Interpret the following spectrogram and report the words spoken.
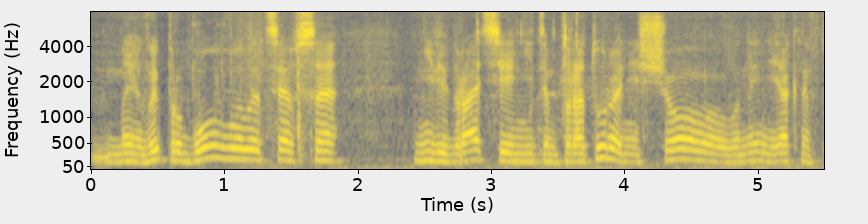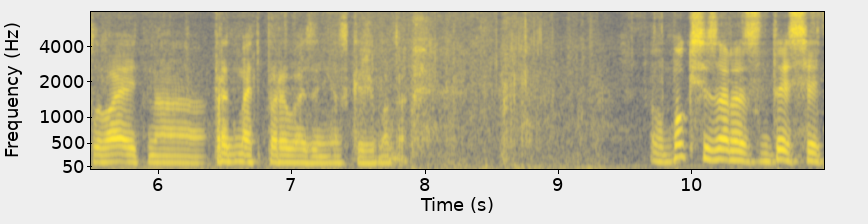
Ми випробовували це все. Ні вібрації, ні температура, ніщо вони ніяк не впливають на предмет перевезення, скажімо так. В боксі зараз 10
